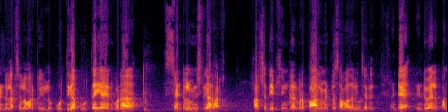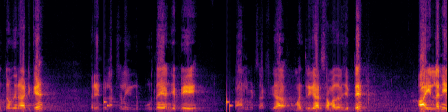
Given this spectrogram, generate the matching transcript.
రెండు లక్షల వరకు ఇల్లు పూర్తిగా పూర్తయ్యాయని కూడా సెంట్రల్ మినిస్టర్ గారు హర్ష హర్షదీప్ సింగ్ గారు కూడా పార్లమెంట్లో సమాధానం ఇచ్చారు అంటే రెండు వేల పంతొమ్మిది నాటికే రెండు లక్షల ఇల్లు పూర్తయ్యాయని చెప్పి పార్లమెంట్ సాక్షిగా మంత్రి గారు సమాధానం చెప్తే ఆ ఇళ్ళని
